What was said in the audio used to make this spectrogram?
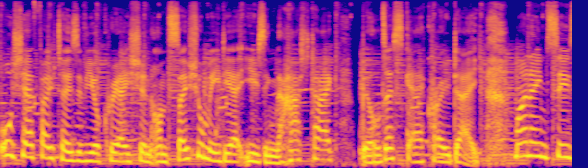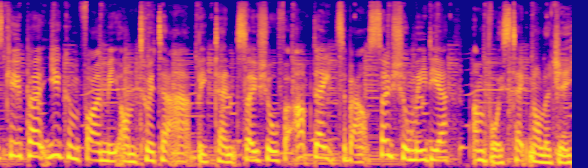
or share photos of your creation on social media using the hashtag BuildAScarecrowDay. My name's Suze Cooper. You can find me on Twitter at Big Tent Social for updates about social media and voice technology.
